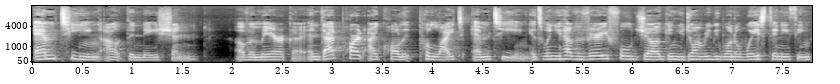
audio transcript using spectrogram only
emptying out the nation of America. And that part, I call it polite emptying. It's when you have a very full jug and you don't really want to waste anything.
